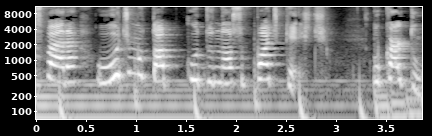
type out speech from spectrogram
Vamos para o último tópico do nosso podcast: o cartoon.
